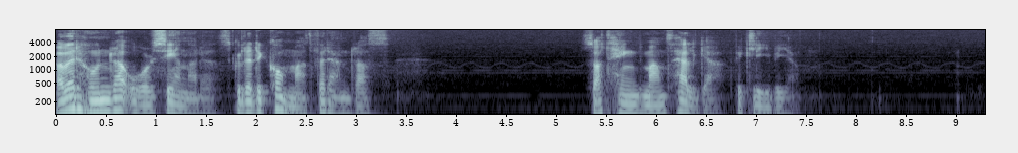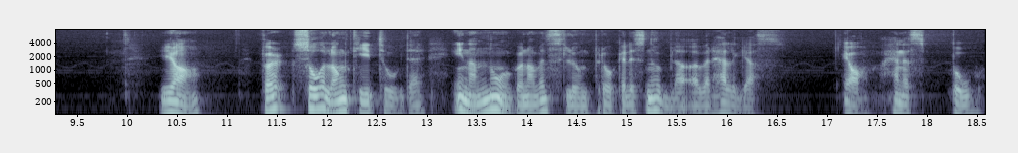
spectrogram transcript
Över hundra år senare skulle det komma att förändras så att Hängdmans Helga fick liv igen. Ja, för så lång tid tog det innan någon av en slump råkade snubbla över Helgas, ja, hennes bo.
